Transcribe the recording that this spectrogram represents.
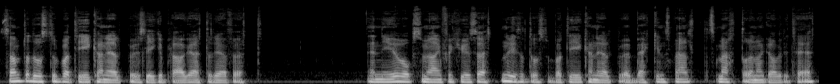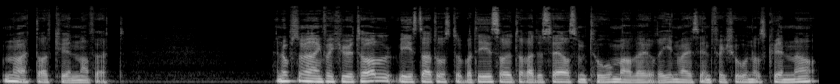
samt at osteopati kan hjelpe ved slike plager etter de er født. En nyere oppsummering fra 2017 viser at osteopati kan hjelpe ved bekkensmerter under graviditeten og etter at kvinnen har født. En oppsummering fra 2012 viste at osteopati ser ut til å redusere symptomer ved urinveisinfeksjon hos kvinner.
